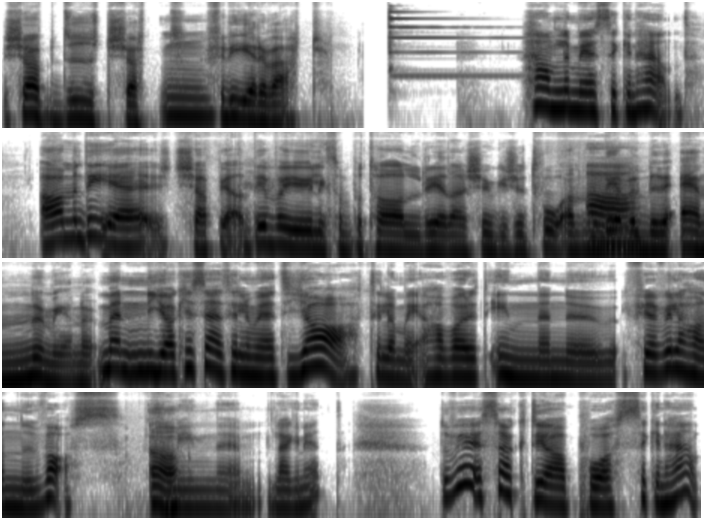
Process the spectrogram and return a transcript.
köp dyrt kött Mm. för det är det värt. Handla mer second hand. Ja men det köper jag. Det var ju liksom på tal redan 2022 men Ja. det har väl blivit ännu mer nu. Men jag kan säga till och med att jag till och med har varit inne nu, för jag ville ha en ny vas Ja. min eh, lägenhet. Då sökte jag på second hand.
